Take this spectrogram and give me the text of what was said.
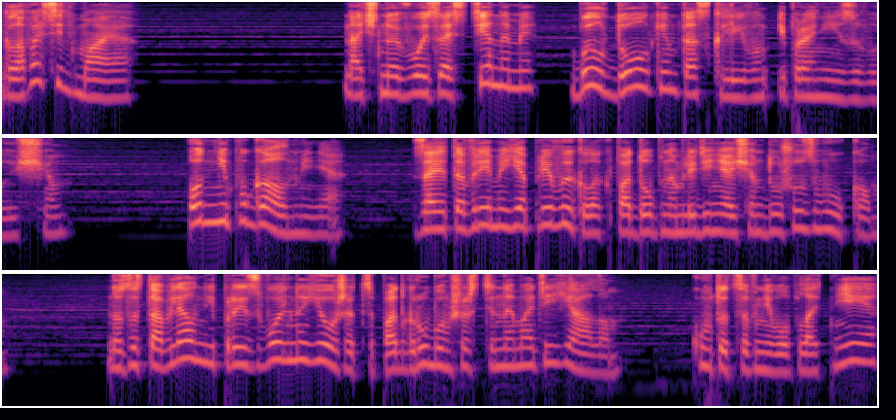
Глава седьмая. Ночной вой за стенами был долгим, тоскливым и пронизывающим. Он не пугал меня. За это время я привыкла к подобным леденящим душу звукам, но заставлял непроизвольно ежиться под грубым шерстяным одеялом, кутаться в него плотнее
